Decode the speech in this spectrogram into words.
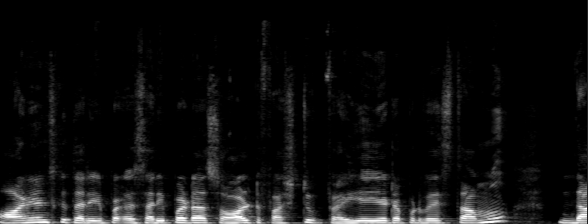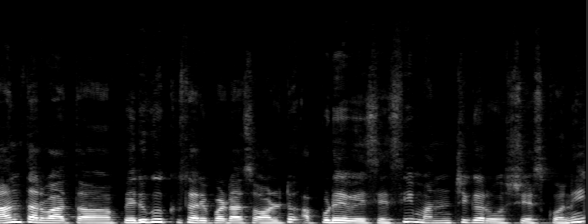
ఆనియన్స్కి సరిప సరిపడా సాల్ట్ ఫస్ట్ ఫ్రై అయ్యేటప్పుడు వేస్తాము. దాని తర్వాత పెరుగుకి సరిపడా సాల్ట్ అప్పుడే వేసేసి మంచిగా రోస్ట్ చేసుకొని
